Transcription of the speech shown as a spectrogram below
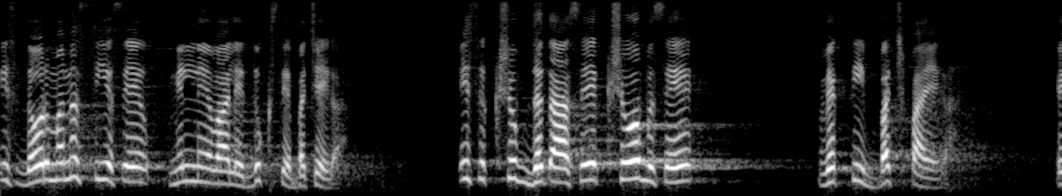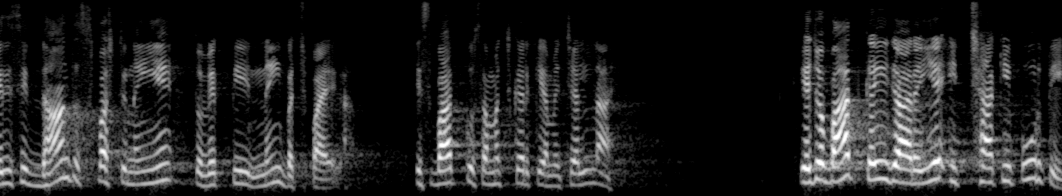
इस दौरमनस्य से मिलने वाले दुख से बचेगा। इस क्षुब्धता से, क्षोभ से व्यक्ति बच पाएगा। यदि सिद्धांत स्पष्ट नहीं है तो व्यक्ति नहीं बच पाएगा। इस बात को समझ करके हमें चलना है। ये जो बात कही जा रही है, इच्छा की पूर्ति।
